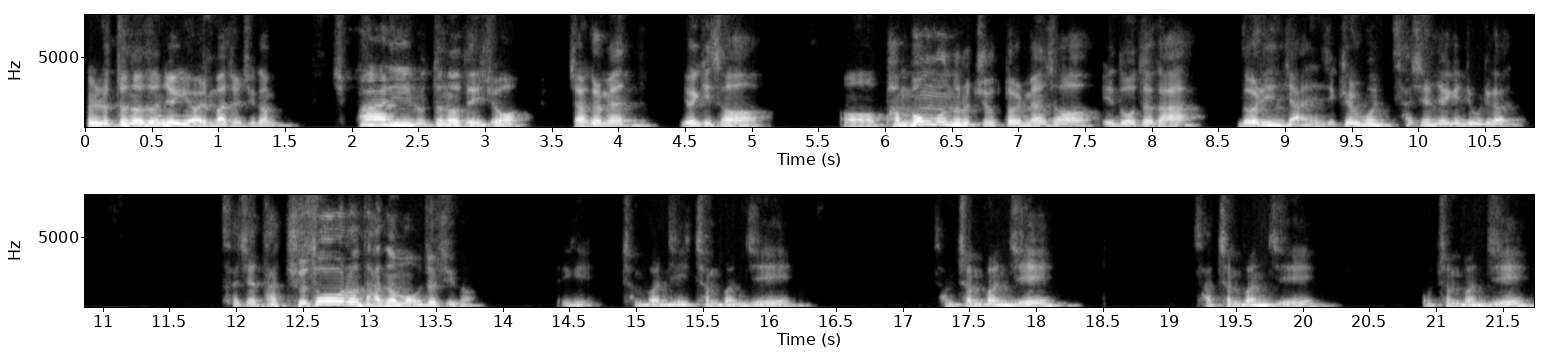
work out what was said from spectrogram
그 root node는 여기 얼마죠, 지금? 18이 root node이죠. 자, 그러면 여기서 어, 반복문으로 쭉 돌면서 이 node가 null인지 아닌지 결국은 사실은 여기 이제 우리가 사실은 다 주소로 다 넘어오죠, 지금. 여기 1000번지, 2000번지, 3000번지, 4000번지, 5000번지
